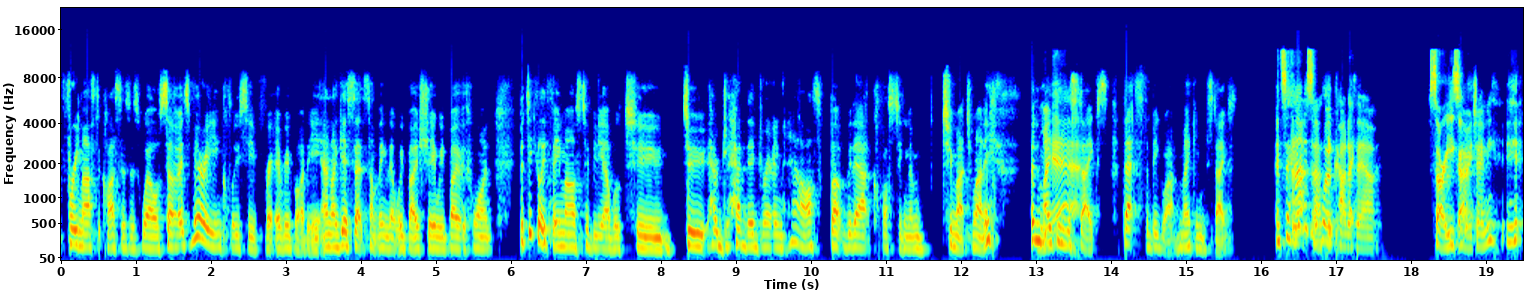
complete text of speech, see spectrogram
free masterclasses as well. So it's very inclusive for everybody. And I guess that's something that we both share. We both want, particularly females, to be able to do have, have their dream house, but without costing them too much money and making yeah. mistakes. That's the big one, making mistakes. And so, how and does it work? Part of our Sorry, you Sorry, go. Jaimie.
